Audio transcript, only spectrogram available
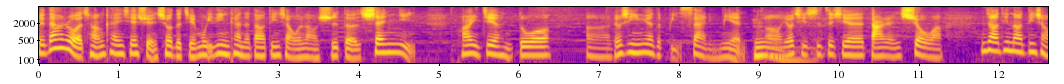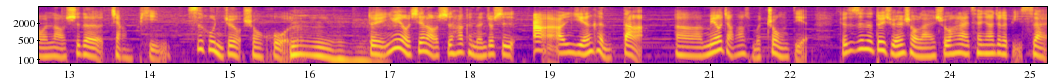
对，大家如果常看一些选秀的节目，一定看得到丁晓文老师的身影。华语界很多。呃，流行音乐的比赛里面，嗯、呃，尤其是这些达人秀啊，你只要听到丁晓文老师的讲评，似乎你就有收获了。嗯，对，因为有些老师他可能就是啊，眼很大，呃，没有讲到什么重点，可是真的对选手来说，他来参加这个比赛，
